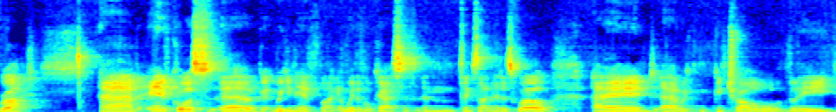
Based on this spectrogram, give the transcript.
Right. Um, and of course, uh, we can have like a weather forecast and things like that as well. And uh, we can control the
